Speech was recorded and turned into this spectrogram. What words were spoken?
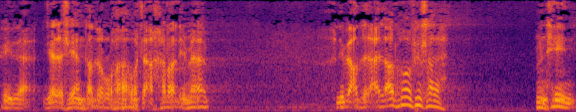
فإذا جلس ينتظرها وتأخر الإمام لبعض الأعذار فهو في صلاة. من حين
